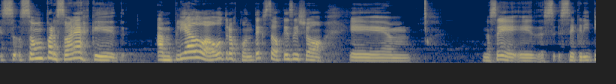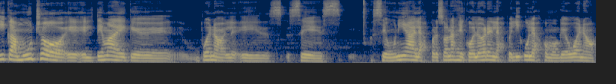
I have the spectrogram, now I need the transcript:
son personas que ampliado a otros contextos, qué sé yo, em, no sé, eh, se critica mucho eh, el tema de que, bueno, se se unía a las personas de color en las películas como que, bueno,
